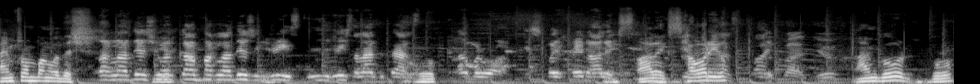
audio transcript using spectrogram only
I'm from Bangladesh. Bangladesh. You Yeah. welcome Bangladesh in Greece. This is Greek salad, the best. Okay. Number one. It's my friend Alex. Alex, how are you? Fine. I'm good, bro.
